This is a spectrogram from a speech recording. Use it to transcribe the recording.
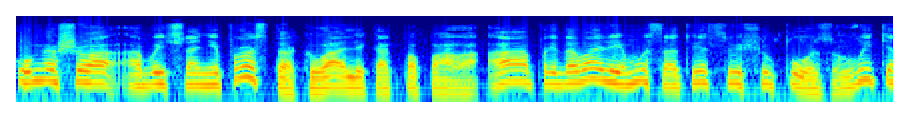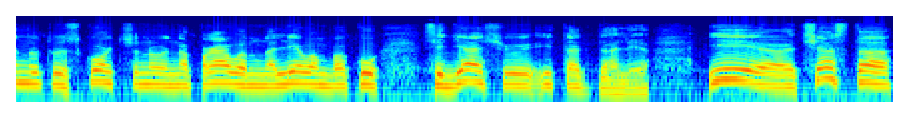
Умершего обычно не просто клали как попало, а придавали ему соответствующую позу, вытянутую, скорченную на правом, на левом боку, сидящую и так далее. И э, часто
